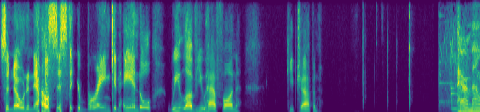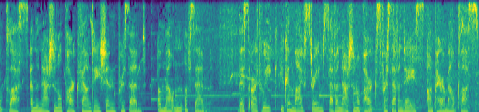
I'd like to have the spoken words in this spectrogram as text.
Sonone analysis that your brain can handle. We love you. Have fun. Keep chopping. Paramount Plus and the National Park Foundation present A Mountain of Zen. This Earth Week, you can live stream seven national parks for seven days on Paramount Plus.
